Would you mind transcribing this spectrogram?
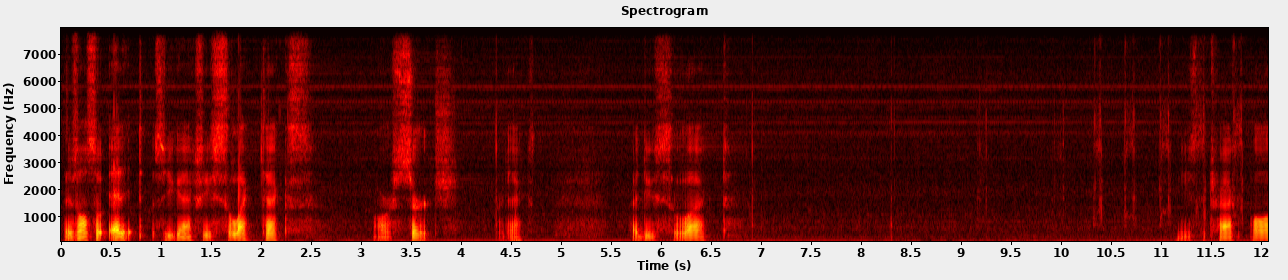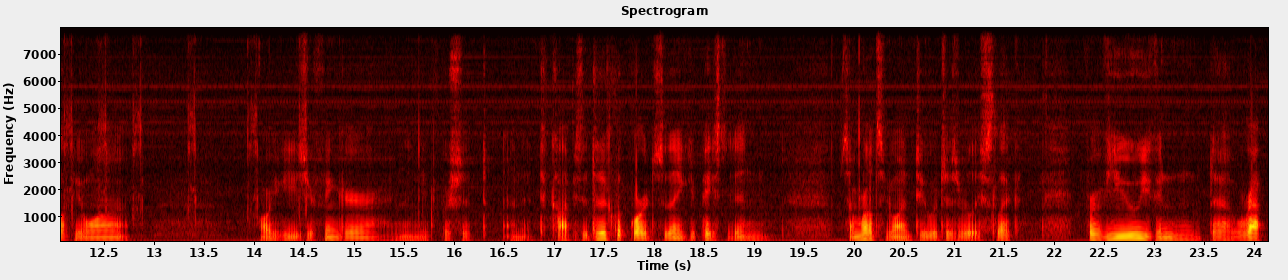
There's also edit, so you can actually select text or search for text. I do select, use the trackball if you want, or you can use your finger and then you push it and it copies it to the clipboard so then you can paste it in somewhere else if you wanted to, which is really slick. For view, you can uh, wrap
